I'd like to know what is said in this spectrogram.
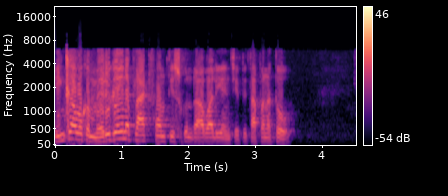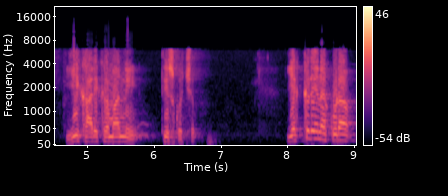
ఇంకా ఒక మెరుగైన ప్లాట్ఫామ్ తీసుకుని రావాలి అని చెప్పి తపనతో ఈ కార్యక్రమాన్ని తీసుకొచ్చాం. ఎక్కడైనా కూడా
